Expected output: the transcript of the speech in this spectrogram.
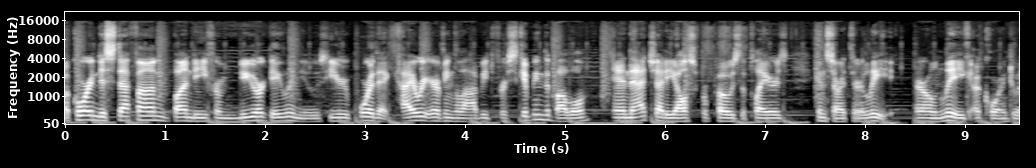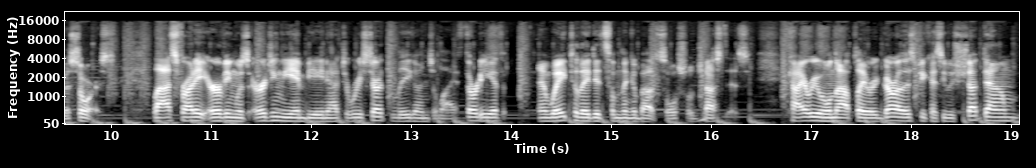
According to Stefan Bondy from New York Daily News, he reported that Kyrie Irving lobbied for skipping the bubble, and that chat he also proposed the players can start their league, their own league, according to a source. Last Friday, Irving was urging the NBA not to restart the league on July 30th and wait till they did something about social justice. Kyrie will not play regardless because he was shut down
